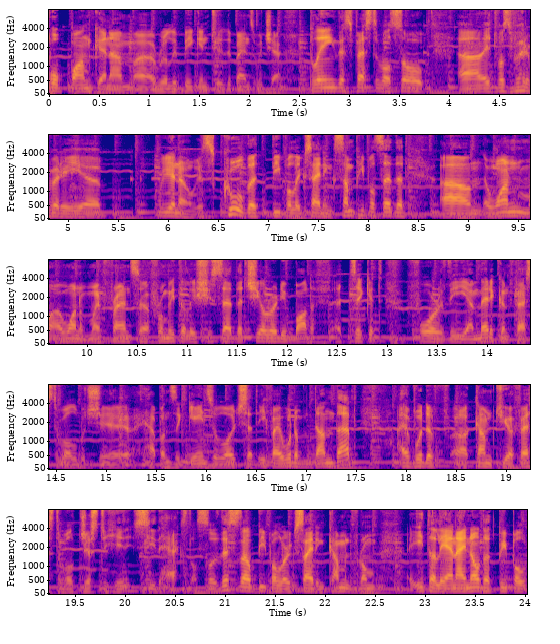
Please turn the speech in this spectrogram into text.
pop punk, and I'm uh, really big into the bands which are playing this festival. So uh, it was very, very, uh, you know, it's cool that people are exciting. Some people said that um, one uh, one of my friends uh, from Italy, she said that she already bought a ticket for the American festival, which uh, happens in Gainesville. She said if I would have done that, I would have come to your festival just to he- see the Hextall. So this is how people are exciting coming from Italy, and I know that people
